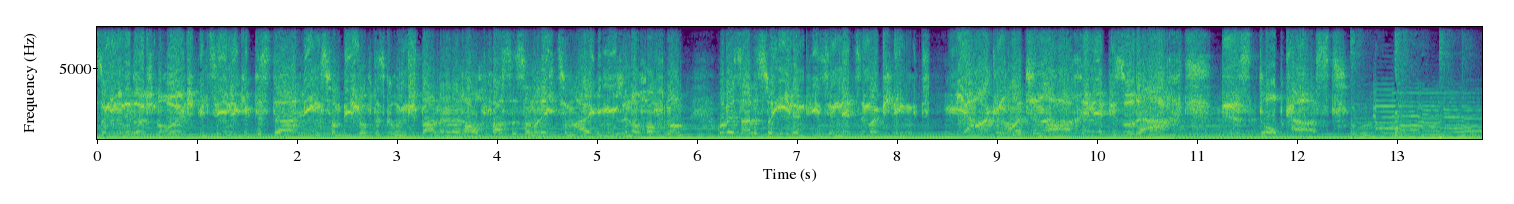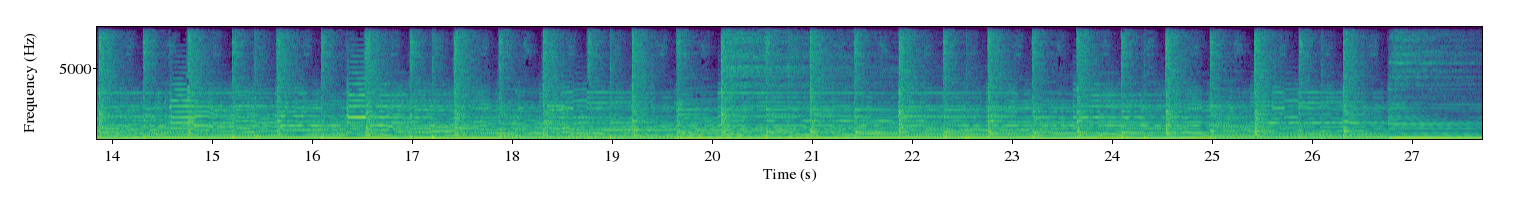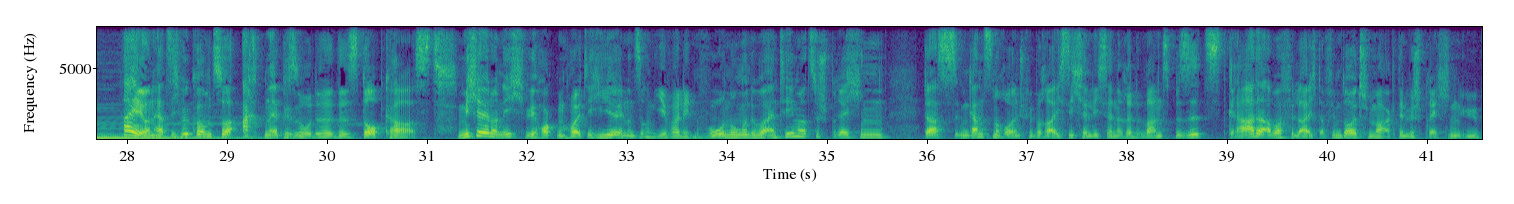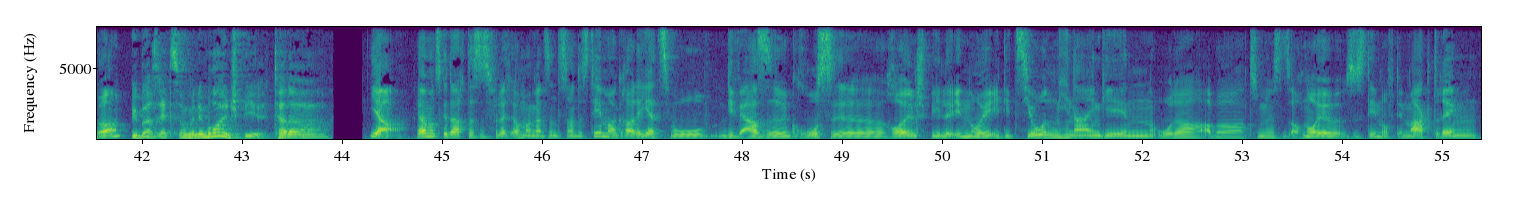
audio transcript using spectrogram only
Übersetzungen in der deutschen Rollenspielszene? Gibt es da links vom Bischof des grünspanenden Rauchfasses und rechts zum Heilgemüse noch Hoffnung? Oder ist alles so elend, wie es im Netz immer klingt? Wir haken heute nach in Episode 8 des Dopecast. Hi und herzlich willkommen zur achten Episode des Dopecast. Michael und ich, wir hocken heute hier in unseren jeweiligen Wohnungen über ein Thema zu sprechen, das im ganzen Rollenspielbereich sicherlich seine Relevanz besitzt, gerade aber vielleicht auf dem deutschen Markt, denn wir sprechen über Übersetzungen im Rollenspiel. Tada! Ja, wir haben uns gedacht, das ist vielleicht auch mal ein ganz interessantes Thema, gerade jetzt, wo diverse große Rollenspiele in neue Editionen hineingehen oder aber zumindest auch neue Systeme auf den Markt drängen.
